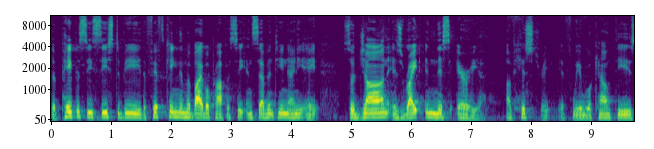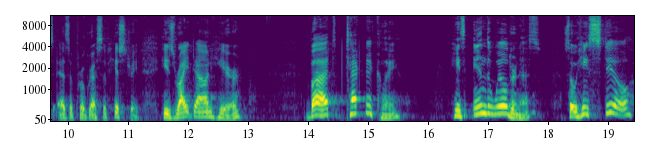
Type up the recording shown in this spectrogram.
the papacy ceased to be the fifth kingdom of Bible prophecy in 1798. So John is right in this area of history, if we will count these as a progressive history. He's right down here, but technically, he's in the wilderness, so he's still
